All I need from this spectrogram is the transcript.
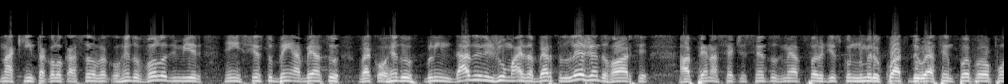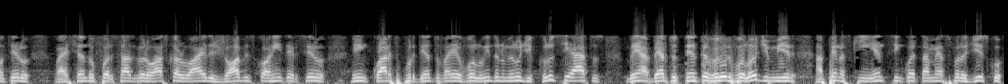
Na quinta colocação, vai correndo Volodymyr. Em sexto, bem aberto, vai correndo Blindado Niju mais aberto, Legend Horse, apenas 700 metros para o disco número 4 do Western Purple, o ponteiro vai sendo forçado pelo Oscar Wilde, Jobs corre em terceiro, em quarto por dentro, vai evoluindo o número 1 um de Cruciatus, bem aberto, tenta evoluir Volodymyr, apenas 550 metros para o disco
